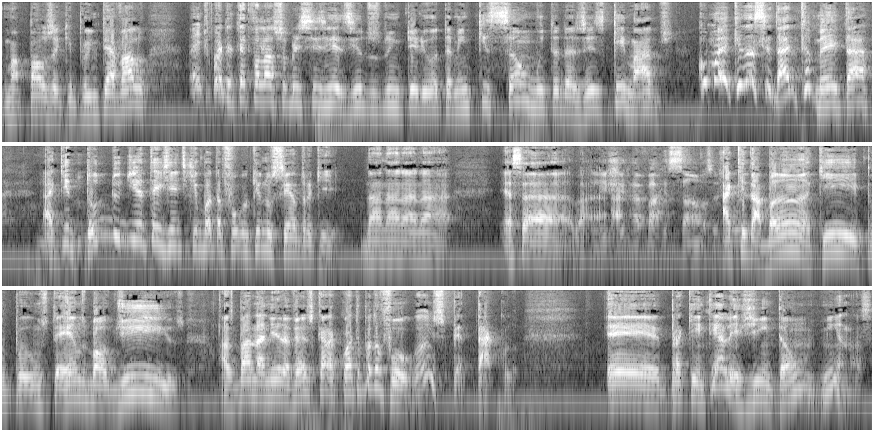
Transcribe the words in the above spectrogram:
uma pausa aqui para o intervalo. A gente pode até falar sobre esses resíduos do interior também, que são muitas das vezes queimados. Como é aqui na cidade também, tá? Aqui todo dia tem gente que bota fogo aqui no centro aqui. Na, na, na, na essa. barrição, aqui da ban, aqui, uns terrenos baldios as bananeiras velhas, os caras cortam para o fogo. É um espetáculo. É, para quem tem alergia, então, minha nossa.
